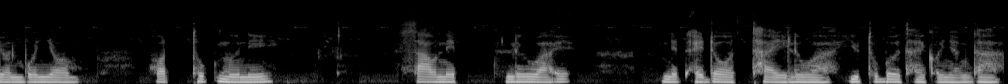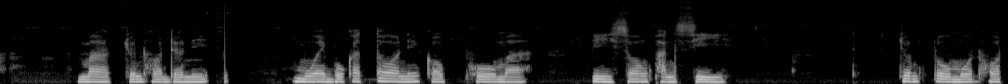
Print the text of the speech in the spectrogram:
ยอนบยอมฮอตทุกมือนี้ชาวเน็ตหรือว่าเน็ตไอดอลไทยหรือว่ายูทูบเบอร์ไทยก็ยังด่ามาจนฮอดเดี๋ยวนี้ มวยโบกาโตนี่ก็โผล่มาปี 2004 จนโปรโมทฮอด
